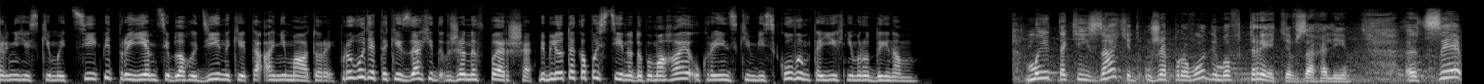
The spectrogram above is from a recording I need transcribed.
чернігівські митці, підприємці, благодійники та аніматори. Проводять такий захід вже не вперше. Бібліотека постійно допомагає українським військовим та їхнім родинам. Ми такий захід вже проводимо втретє взагалі. Е, Це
